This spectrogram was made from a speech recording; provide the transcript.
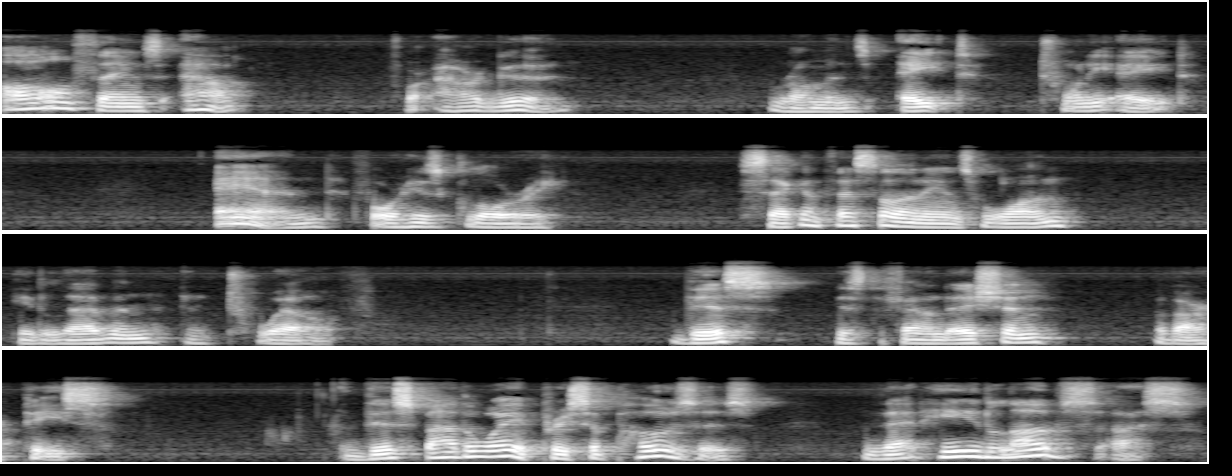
all things out for our good. Romans 8 28 and for His glory. 2 Thessalonians 1 11 and 12. This is the foundation of our peace. This, by the way, presupposes that he loves us.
